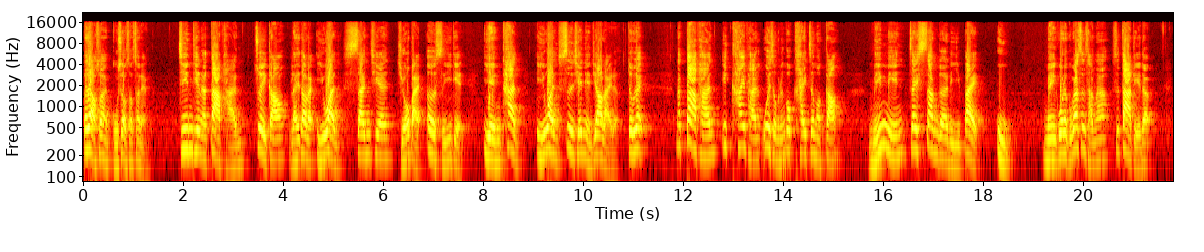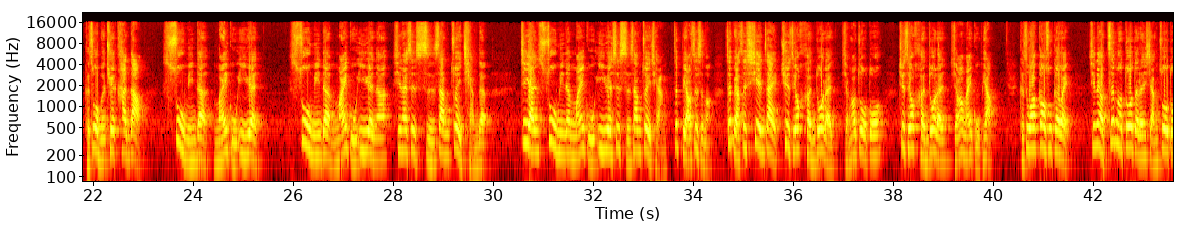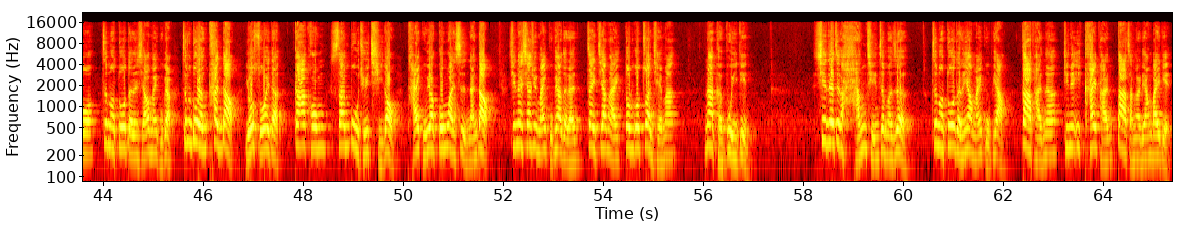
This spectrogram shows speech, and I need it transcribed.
大家好，我是股市有商良。今天的大盘最高来到了一万三千九百二十一点，眼看一万四千点就要来了，对不对？那大盘一开盘为什么能够开这么高？明明在上个礼拜五，美国的股票市场呢是大跌的，可是我们却看到庶民的买股意愿。庶民的买股意愿呢，现在是史上最强的。既然庶民的买股意愿是史上最强，这表示什么？这表示现在确实有很多人想要做多，确实有很多人想要买股票。可是我要告诉各位，现在有这么多的人想做多，这么多的人想要买股票，这么多人看到有所谓的“高空三部曲”启动，台股要攻万事，难道现在下去买股票的人，在将来都能够赚钱吗？那可不一定。现在这个行情这么热，这么多的人要买股票，大盘呢今天一开盘大涨了两百点，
